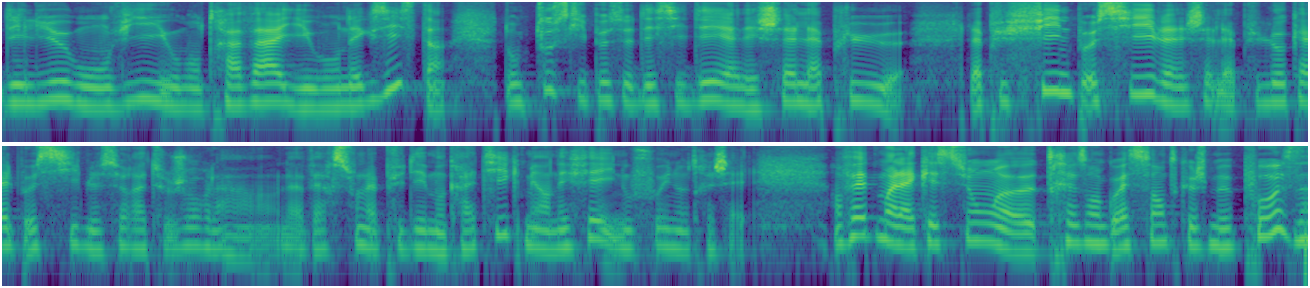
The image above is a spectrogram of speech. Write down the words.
des lieux où on vit, où on travaille et où on existe. Donc tout ce qui peut se décider à l'échelle la plus, la plus fine possible, à l'échelle la plus locale possible, sera toujours la, version la plus démocratique. Mais en effet, il nous faut une autre échelle. En fait, moi, la question euh, très angoissante que je me pose,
